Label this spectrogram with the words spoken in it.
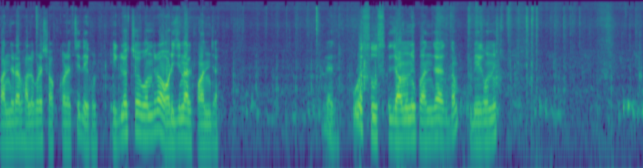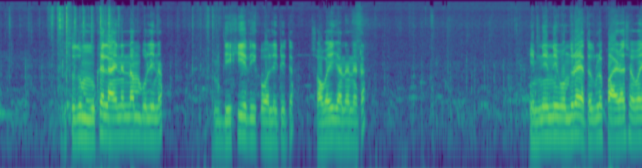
পাঞ্জাটা ভালো করে শখ করাচ্ছি, দেখুন। এগুলো হচ্ছে বন্ধুরা অরিজিনাল পাঞ্জা। ঠিক আছে, পুরো শুষ্ক জামুনি পাঞ্জা একদম, বেগুনি। শুধু মুখে লাইনের নাম বলি না দেখিয়ে দিই কোয়ালিটিতে সবাই জানেন এটা। এমনি এমনি বন্ধুরা এতগুলো পায়রা সবাই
